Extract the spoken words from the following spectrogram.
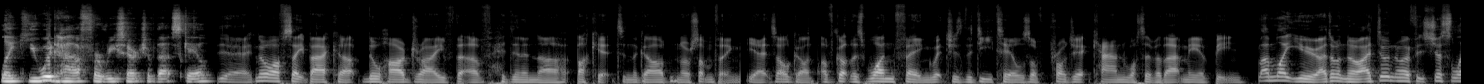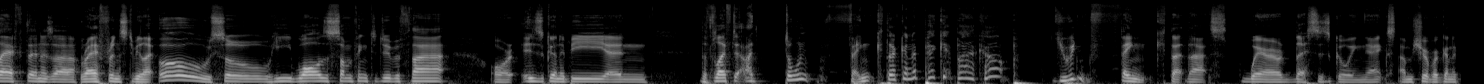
like you would have for research of that scale. Yeah, no offsite backup, no hard drive that I've hidden in a bucket in the garden or something. Yeah, it's all gone. I've got this one thing, which is the details of Project Khan, whatever that may have been. I'm like you, I don't know. I don't know if it's just left in as a reference to be like, oh, so he was something to do with that, or is going to be, and they've left it. I don't think they're going to pick it back up. You wouldn't think that that's where this is going next. I'm sure we're going to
